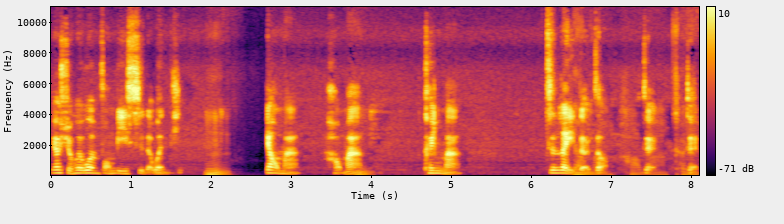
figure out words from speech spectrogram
要学会问封闭式的问题，嗯，要吗？好吗？嗯、可以吗？之类的，这种，对，对，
